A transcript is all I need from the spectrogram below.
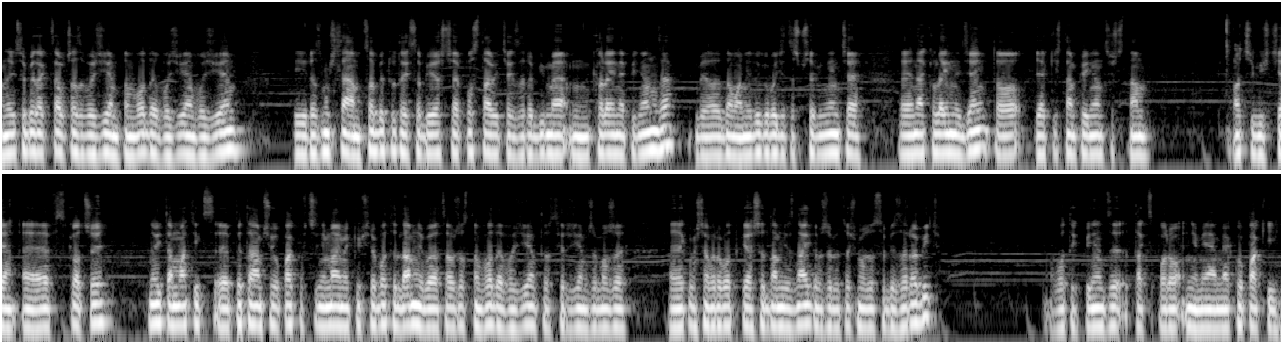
No i sobie tak cały czas woziłem tą wodę, woziłem, woziłem i rozmyślałem, co by tutaj sobie jeszcze postawić, jak zarobimy mm, kolejne pieniądze. Wiadomo, niedługo będzie też przewinięcie na kolejny dzień, to jakiś tam pieniądz jeszcze tam oczywiście wskoczy. No i tam Matix, e, pytałem się chłopaków, czy nie mają jakiejś roboty dla mnie, bo ja cały czas tą wodę woziłem, to stwierdziłem, że może e, jakąś tam robotkę jeszcze dla mnie znajdą, żeby coś może sobie zarobić. Bo tych pieniędzy tak sporo nie miałem jak chłopaki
